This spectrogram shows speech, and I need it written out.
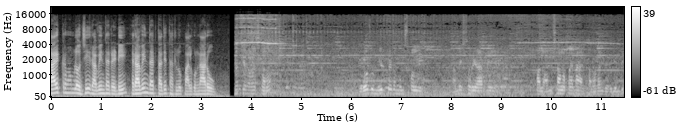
కార్యక్రమంలో జి రవీందర్ రెడ్డి రవీందర్ తదితరులు పాల్గొన్నారు. నమస్కారం. ఈరోజు మీర్పేట మున్సిపల్ కమిషనర్ గారిని పలు అంశాలపైన కలవడం జరిగింది.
